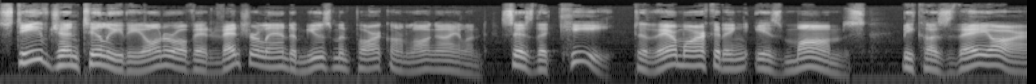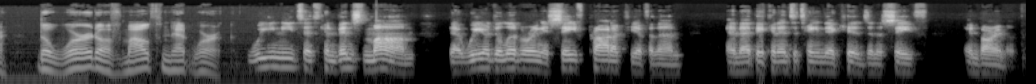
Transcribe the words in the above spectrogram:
Steve Gentili, the owner of Adventureland Amusement Park on Long Island, says the key to their marketing is moms because they are the word of mouth network. We need to convince mom that we are delivering a safe product here for them and that they can entertain their kids in a safe environment.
